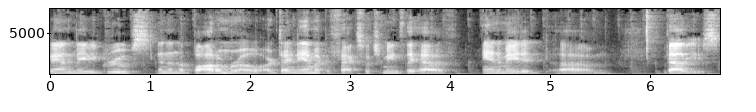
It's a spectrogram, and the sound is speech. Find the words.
and maybe groups, and then the bottom row are dynamic effects, which means they have animated um, values.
